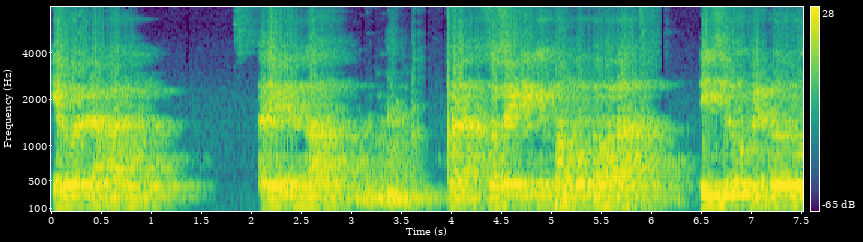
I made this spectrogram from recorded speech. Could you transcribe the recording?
ఎరువుల వ్యాపారం అదేవిధంగా మన సొసైటీకి పంపుకోవడం వల్ల డీజిల్ పెట్రోలు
